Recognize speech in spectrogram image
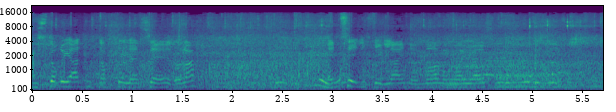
Die Story hatte ich doch schon erzählt, oder? Erzähl ich dir gleich nochmal, wenn wir hier aus dem Mühle sind.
